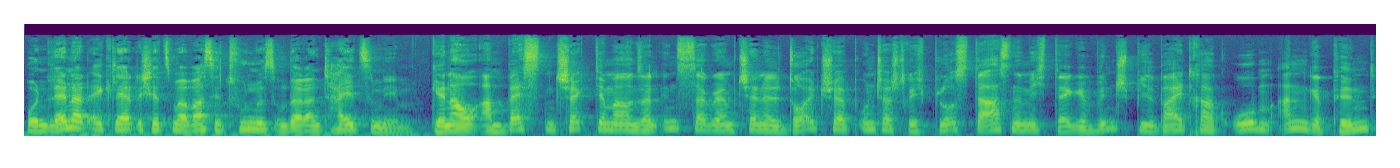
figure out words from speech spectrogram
Und Lennart erklärt euch jetzt mal, was ihr tun müsst, um daran teilzunehmen. Genau, am besten checkt ihr mal unseren Instagram-Channel deutschrap-plus. Da ist nämlich der Gewinnspielbeitrag oben angepinnt.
